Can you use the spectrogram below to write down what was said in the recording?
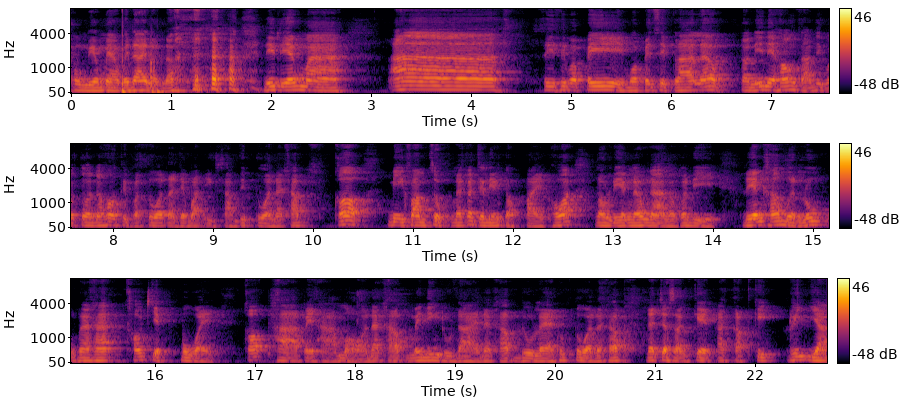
คงเลี้ยงแมวไม่ได้หรอกเนาะนี่เลี้ยงมาอ่าสี่สิบกว่าปี หมดเป็น10ล้านแล้ว ตอนนี้ในห้อง30กว่าตัวในห้อง10กว่าตัวต่างจังหวัดอีก30ตัวนะครับ ก็มีความสุขแล้วก็จะเลี้ยงต่อไป เพราะว่าเราเลี้ยงแล้วงานเราก็ดี เลี้ยงเขาเหมือนลูกนะฮะเขาเจ็บป่วย ก็พาไปหาหมอนะครับ ไม่นิ่งดูดายนะครับ ดูแลทุกตัวนะครับ และจะสังเกตอากับกิริยา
